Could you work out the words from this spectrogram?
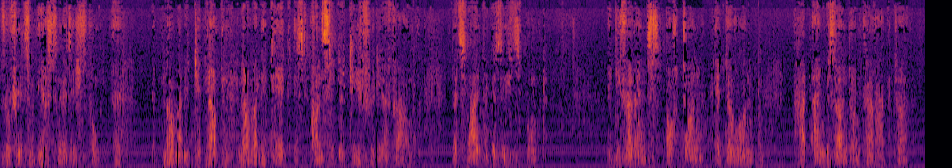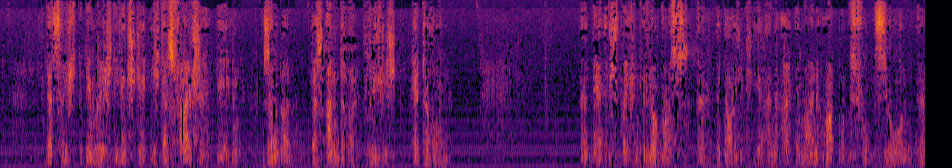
Soviel zum ersten Gesichtspunkt. Normalität, Normalität ist konstitutiv für die Erfahrung. Der zweite Gesichtspunkt, die Differenz Orton, Heteron, hat einen besonderen Charakter. Das, dem Richtigen steht nicht das Falsche entgegen, sondern das andere, griechisch Heteron. Der entsprechende Logos bedeutet hier eine allgemeine Ordnungsfunktion.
